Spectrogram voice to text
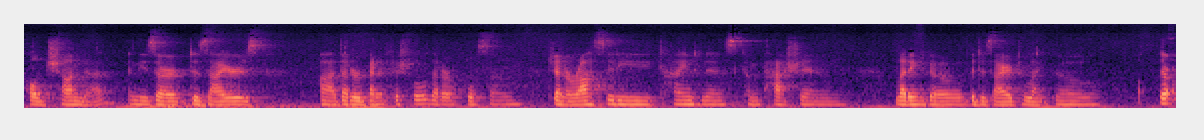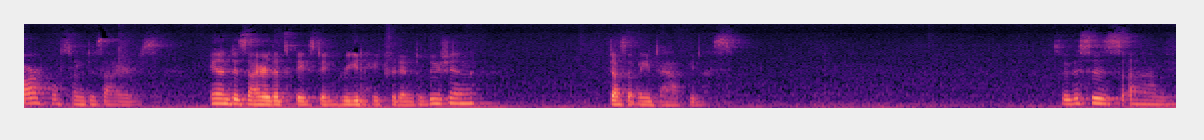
called chanda, and these are desires uh, that are beneficial, that are wholesome, generosity, kindness, compassion, letting go, the desire to let go. There are wholesome desires. And desire that's based in greed, hatred, and delusion doesn't lead to happiness. So, this is um,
